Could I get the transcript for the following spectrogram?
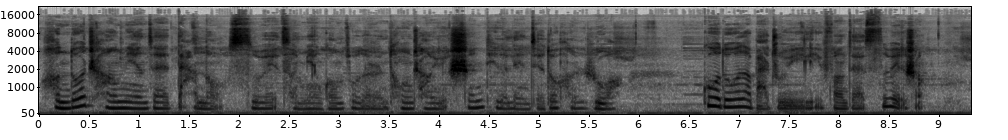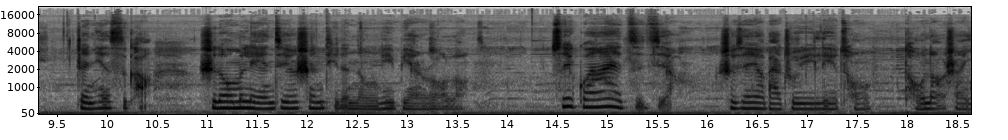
很多常年在大脑思维层面工作的人，通常与身体的连接都很弱，过多的把注意力放在思维上，整天思考。使得我们连接身体的能力变弱了，所以关爱自己啊，首先要把注意力从头脑上移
